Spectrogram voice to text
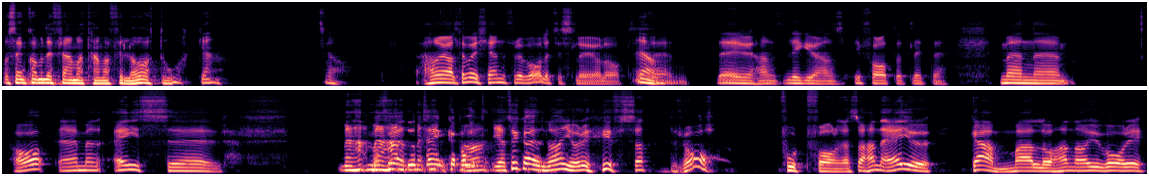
Och sen kom det fram att han var för lat att åka. Ja. Han har ju alltid varit känd för att vara lite slö och lat. Ja. Det, det är ju hans, ligger ju hans i fatet lite. Men eh, ja, men Ace... Men, han- man men får han- ändå men- tänka på ja. att jag tycker ändå han gör det hyfsat bra fortfarande. Alltså, han är ju gammal och han har ju varit...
